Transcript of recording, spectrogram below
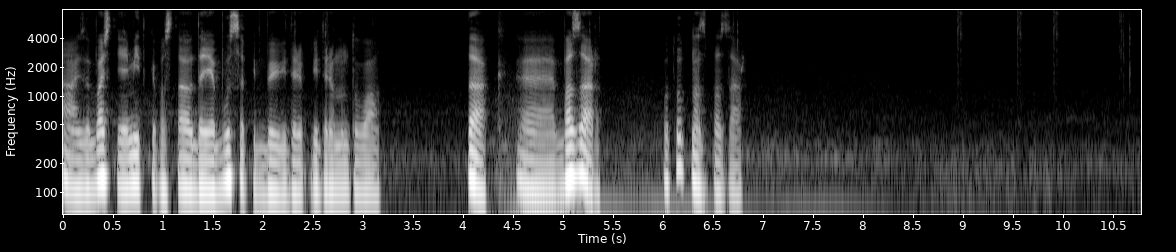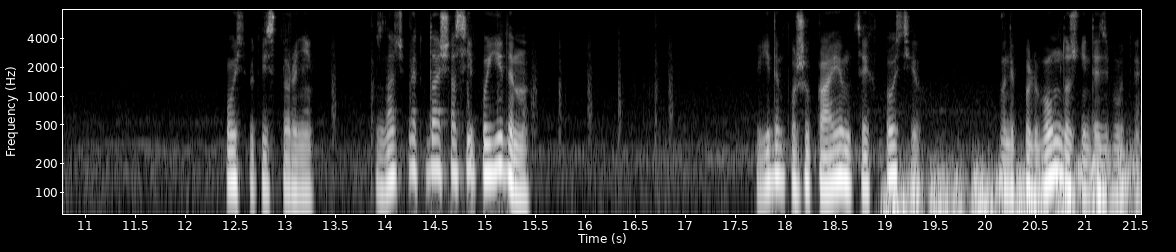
А, ось бачите, я мітки поставив, де я буса підбив відре- відремонтував. Так, е, базар. Отут у нас базар. Ось у тій стороні. Значить, ми туди зараз і поїдемо. Поїдемо, пошукаємо цих тосів. Вони по-любому должні десь бути.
